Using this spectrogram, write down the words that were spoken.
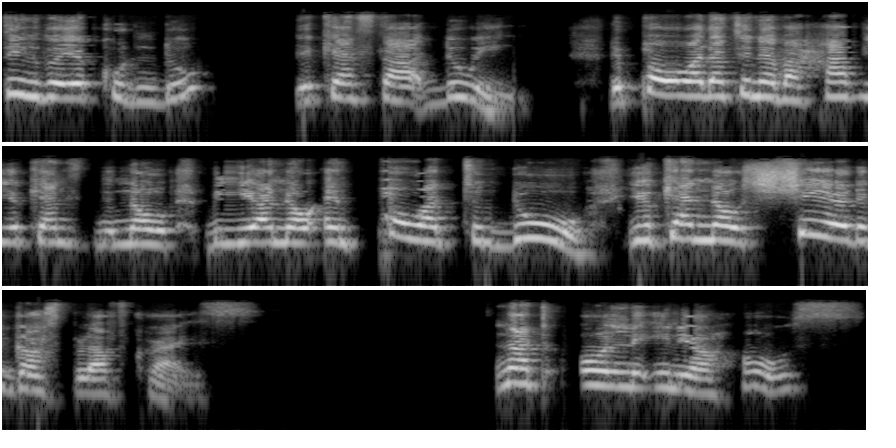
Things that you couldn't do, you can start doing. The power that you never have, you can now be you are now empowered to do. You can now share the gospel of Christ. Not only in your house,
